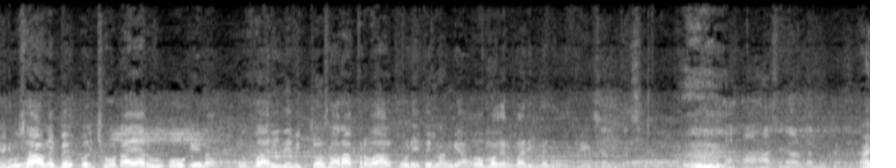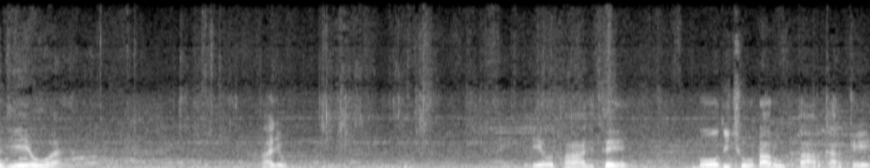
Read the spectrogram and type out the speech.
ਗੁਰੂ ਸਾਹਿਬ ਨੇ ਬਿਲਕੁਲ ਛੋਟਾ ਜਿਹਾ ਰੂਪ ਹੋ ਕੇ ਨਾ ਤੇ ਉਹ ਬਾਰੀ ਦੇ ਵਿੱਚੋਂ ਸਾਰਾ ਪਰਿਵਾਰ ਘੋੜੇ ਤੇ ਲੰਘ ਗਿਆ ਉਹ ਮਗਰ ਬਾਰੀ ਬਣੀ ਹੋਈ। ਨਹੀਂ ਚੱਲ ਦੱਸ ਆ ਆ ਸ਼ਿੰਗਾਰ ਦਾ ਬੂਟਾ। ਹਾਂਜੀ ਇਹ ਉਹ ਹੈ। ਆ ਜਾਓ ਇਹ ਉਹ ਥਾਂ ਜਿੱਥੇ ਬਹੁਤ ਹੀ ਛੋਟਾ ਰੂਪ ਧਾਰ ਕਰਕੇ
